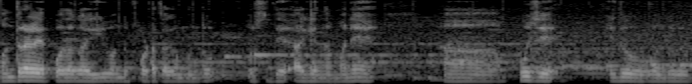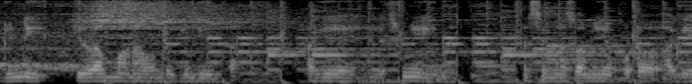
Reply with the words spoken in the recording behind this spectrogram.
ಮಂತ್ರಾಲಯಕ್ಕೆ ಹೋದಾಗ ಈ ಒಂದು ಫೋಟೋ ತಗೊಂಬಂದು ಕೂರಿಸಿದ್ದೆ ಹಾಗೆ ನಮ್ಮ ಮನೆ ಪೂಜೆ, ಇದು ಒಂದು ಗಿಂಡಿ, ಕಿರಳಮ್ಮನ ಒಂದು ಗಿಂಡಿ ಅಂತ. ಹಾಗೆ ಲಕ್ಷ್ಮೀ ನರಸಿಂಹನ ಸ್ವಾಮಿಯ ಫೋಟೋ, ಹಾಗೆ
